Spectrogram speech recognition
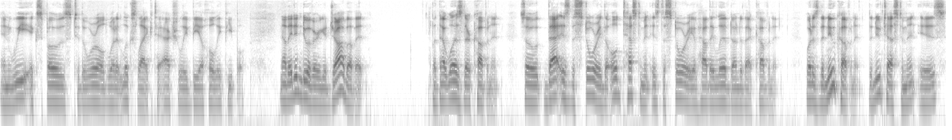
and we expose to the world what it looks like to actually be a holy people. Now they didn't do a very good job of it, but that was their covenant. So that is the story. The Old Testament is the story of how they lived under that covenant. What is the New Covenant? The New Testament is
